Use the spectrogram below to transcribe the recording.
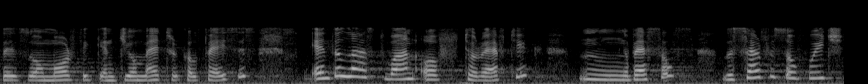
the zoomorphic and geometrical faces. And the last one of Toreptic mm, vessels, the surface of which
